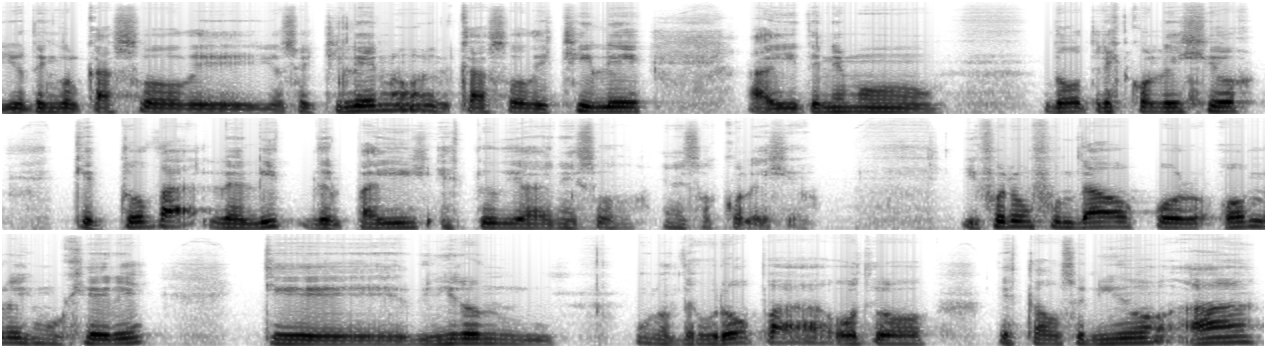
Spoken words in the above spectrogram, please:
yo tengo el caso de, yo soy chileno, el caso de Chile, ahí tenemos dos o tres colegios que toda la élite del país estudia en esos, en esos colegios. Y fueron fundados por hombres y mujeres que vinieron, unos de Europa, otros de Estados Unidos, a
